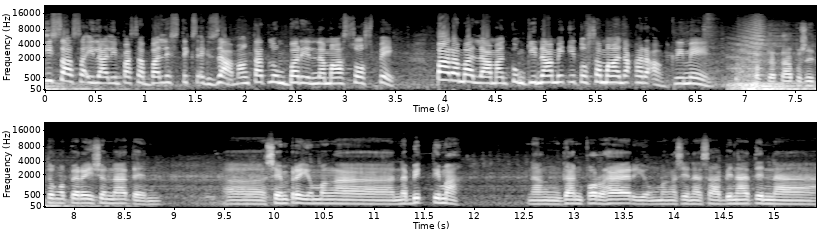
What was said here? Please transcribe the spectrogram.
Isa sa ilalim pa sa ballistics exam ang tatlong baril na mga sospek para malaman kung ginamit ito sa mga nakaraang krimen. Pagkatapos nitong operation natin, ah, siyempre yung mga nabiktima ng gun for hire, yung mga sinasabi natin na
